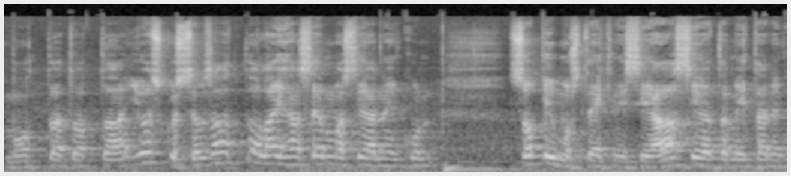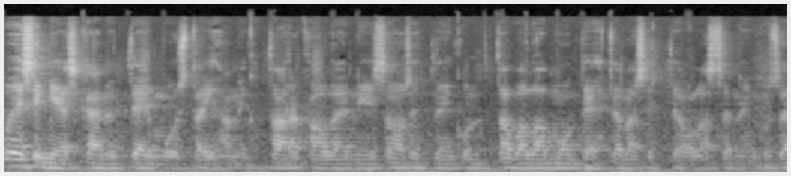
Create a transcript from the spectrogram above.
Mutta tota, joskus se saattaa olla ihan semmoisia niin kuin sopimusteknisiä asioita, mitä niin kuin esimieskään nyt ei muista ihan niin kuin tarkalleen, niin se on sitten niin kuin, tavallaan mun tehtävä sitten olla se, niin kuin se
